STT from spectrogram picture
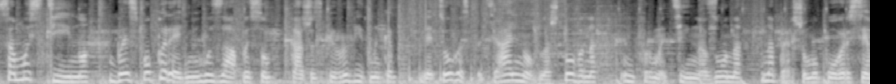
самостійно, без попереднього запису, кажуть співробітники. Для цього спеціально облаштована інформаційна зона на першому поверсі.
